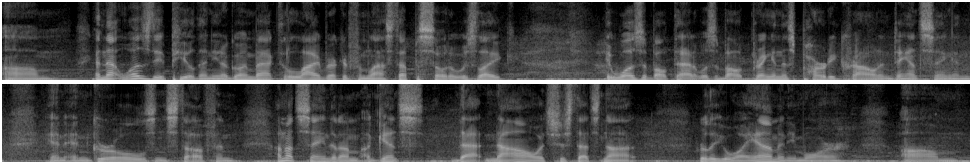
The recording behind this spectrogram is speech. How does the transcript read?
Um, and that was the appeal then, you know, going back to the live record from last episode, it was like, it was about that. It was about bringing this party crowd and dancing and, and, and girls and stuff. And I'm not saying that I'm against that now. It's just that's not really who I am anymore. Um,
